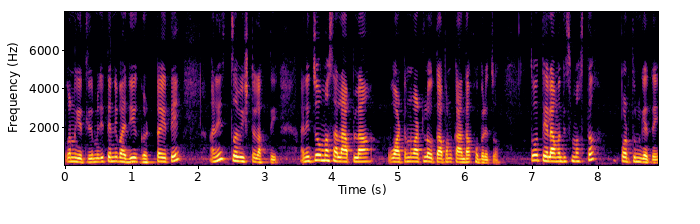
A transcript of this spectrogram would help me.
पण घेतली. म्हणजे त्यांनी भाजी घट्ट येते आणि चविष्ट लागते. आणि जो मसाला आपला वाटण वाटलं होतं आपण कांदा खोबऱ्याचं तो तेलामध्येच मस्त परतून घेते.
